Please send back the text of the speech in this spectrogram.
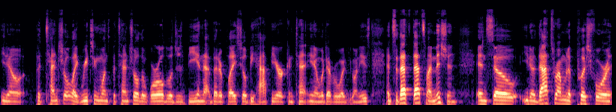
you know, potential, like reaching one's potential, the world will just be in that better place. You'll be happier or content, you know, whatever word you want to use. And so that's that's my mission. And so, you know, that's where I'm going to push for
